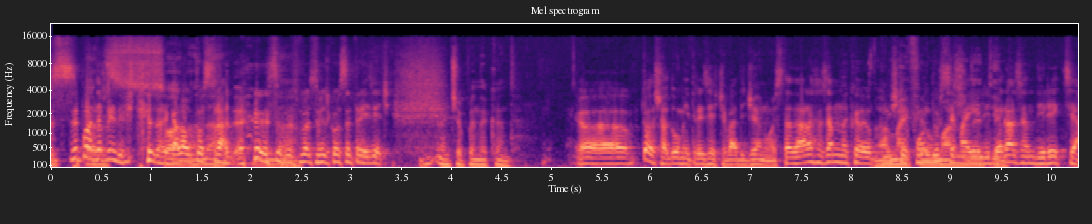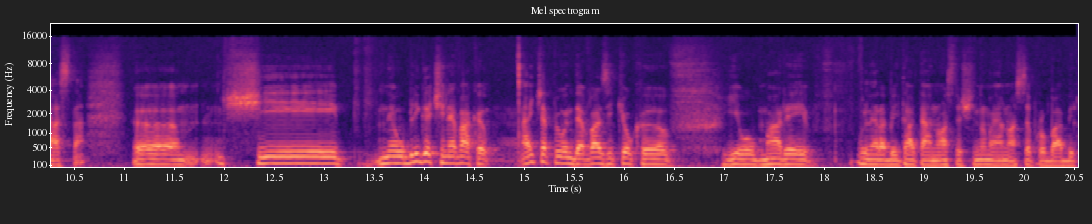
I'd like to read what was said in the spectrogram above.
se poate prinde viteză, ca la autostradă, da, să da. mergi cu 130. Începând de când? Uh, tot așa 2030 ceva de genul ăsta, dar asta înseamnă că Ar niște fonduri se mai eliberează în direcția asta uh, și ne obligă cineva că aici pe undeva zic eu că e o mare vulnerabilitatea noastră și numai a noastră probabil.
